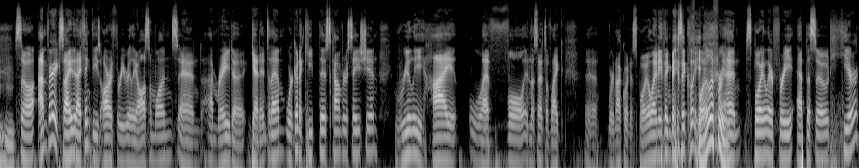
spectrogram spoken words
Mm-hmm. So I'm very excited. I think these are three really awesome ones, and I'm ready to get into them. We're going to keep this conversation really high level in the sense of like uh, we're not going to spoil anything, basically. Spoiler free. And spoiler free episode here.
